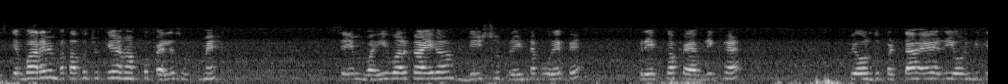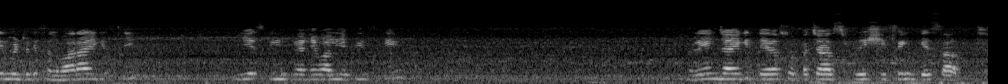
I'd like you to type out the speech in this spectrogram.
इसके बारे में बता तो चुके हैं हम आपको पहले सूट में। सेम वही वर्क आएगा, डिजिटल प्रिंट है पूरे पे। क्रेप का फैब्रिक है, प्योर दुपट्टा है रियोन की तीन मीटर की सलवार आएगी इसकी। ये लुक रहने वाली है पीस की। रेंज आएगी तेरह सौ पचास फ्री शिपिंग के साथ।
